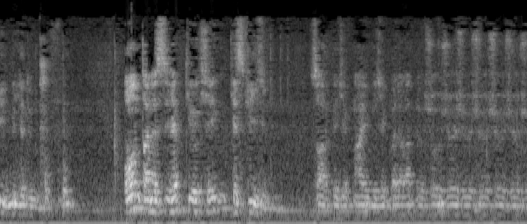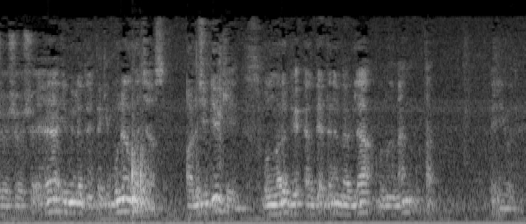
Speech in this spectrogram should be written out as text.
ilmi ledün. On tanesi hep şey keski ilim. Sarf edecek, naib edecek, belagat, şu, şu, şu, şu, şu, şu, şu, şu, şu, e. Peki bu ne olacağız? Alıcı diyor ki bunları diyor, elde edenen Mevla bunu hemen tak veriyor diyor.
